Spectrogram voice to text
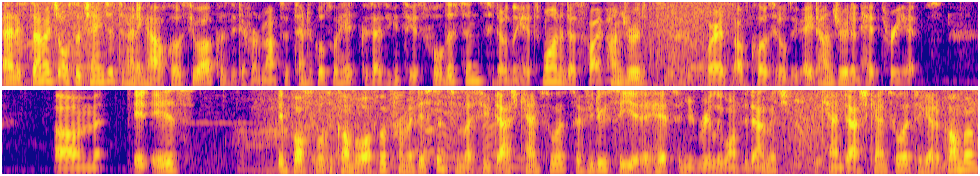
And its damage also changes depending how close you are because the different amounts of tentacles will hit, because as you can see its full distance, it only hits one and does 500, whereas up close it'll do 800 and hit 3 hits. Um, it is impossible to combo off of from a distance unless you dash cancel it. So if you do see it hits and you really want the damage, you can dash cancel it to get a combo.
